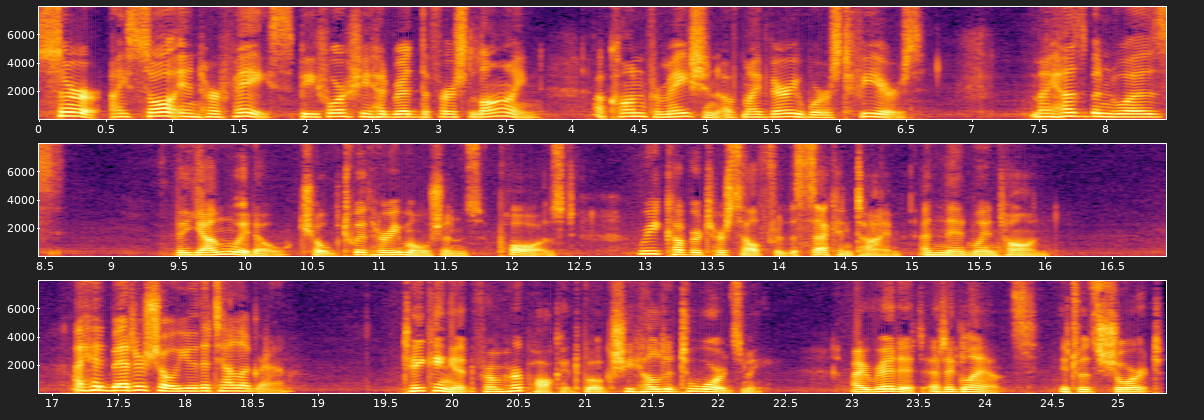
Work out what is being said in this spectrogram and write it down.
Sir, I saw in her face, before she had read the first line, a confirmation of my very worst fears. My husband was The young widow, choked with her emotions, paused, recovered herself for the second time, and then went on. I had better show you the telegram. Taking it from her pocket book, she held it towards me. I read it at a glance. It was short,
